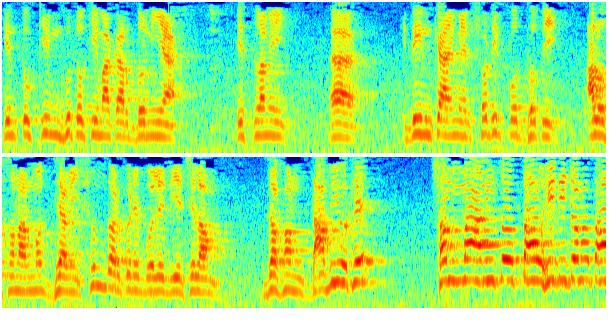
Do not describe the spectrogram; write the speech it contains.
কিন্তু কিমভূত কিমাকার দুনিয়া, ইসলামী দিন কায়েমের সঠিক পদ্ধতি আলোচনার মধ্যে আমি সুন্দর করে বলে দিয়েছিলাম, যখন দাবি ওঠে, সম্মানিত তাওহিদি জনতা,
